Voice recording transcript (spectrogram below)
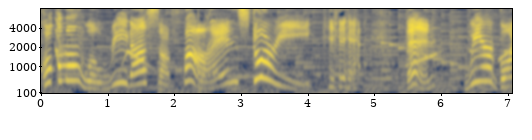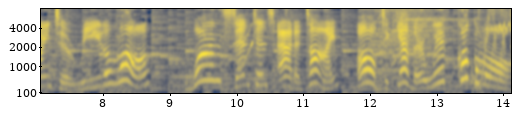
Cocomong will read us a fun story! then, we're going to read along one sentence at a time all together with Cocomong!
